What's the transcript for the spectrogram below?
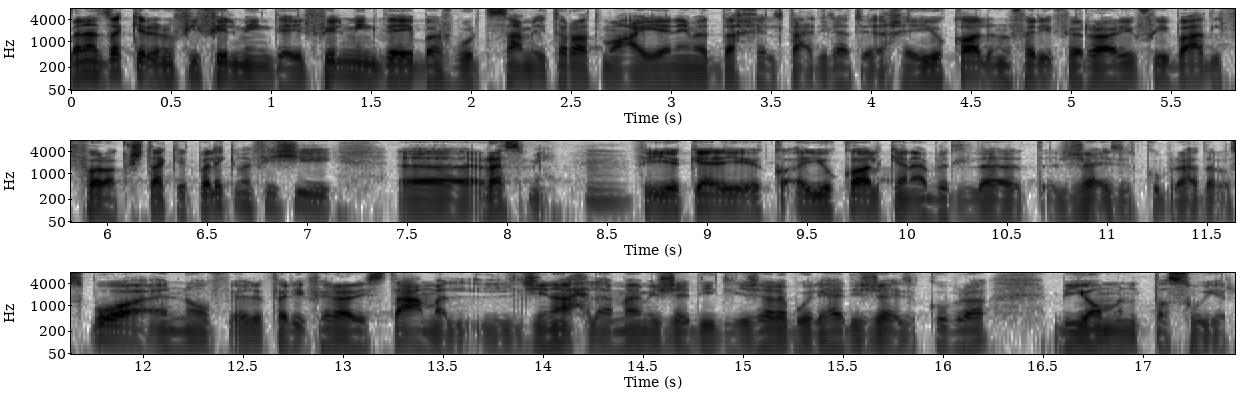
بدنا نذكر إنه في filming day ال filming day مجبور تستعمل إطارات معينة ما تدخل تعديلات إلى آخره. يقال إنه فريق فيراري وفي بعض الفرق اشتكت ولكن ما في شيء آه، رسمي. في يقال كان قبل الجائزة الكبرى هذا الأسبوع إنه فريق فيراري استعمل الجناح الأمامي الجديد اللي جلبه لهذه الجائزة الكبرى بيوم من التصوير.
